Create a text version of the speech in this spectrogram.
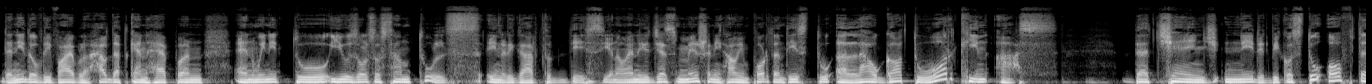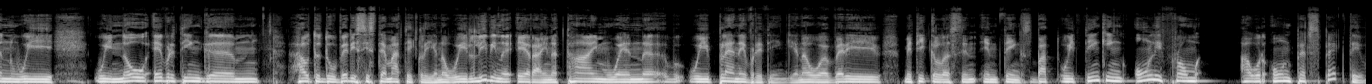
the need of revival, how that can happen, and we need to use also some tools in regard to this. You know, and you're just mentioning how important it is to allow God to work in us the change needed because too often we we know everything um, how to do very systematically. You know we live in an era in a time when uh, we plan everything you know we're very meticulous in, in things but we're thinking only from our own perspective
